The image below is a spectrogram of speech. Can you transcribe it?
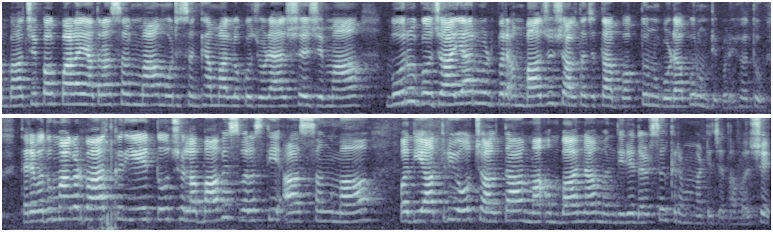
અંબાજી પગપાળા યાત્રા સંઘમાં મોટી સંખ્યામાં લોકો જોડાયા છે જેમાં બોરુ ગોજારિયા રોડ પર અંબાજુ ચાલતા જતા ભક્તોનું ગોળાપુર ઉમટી પડ્યું હતું. ત્યારે વધુમાં આગળ વાત કરીએ તો છેલ્લા બાવીસ વર્ષથી આ સંઘમાં પદયાત્રીઓ ચાલતા મા અંબાના મંદિરે દર્શન કરવા માટે જતા હોય છે.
